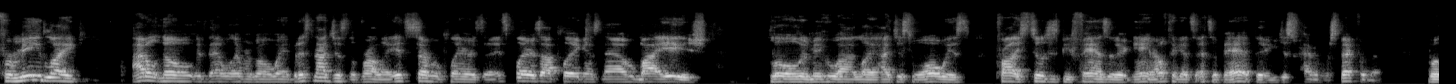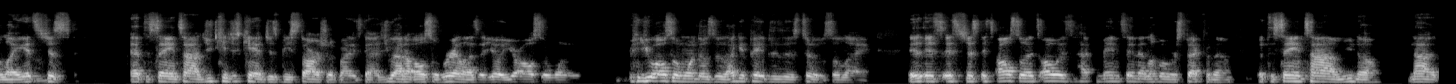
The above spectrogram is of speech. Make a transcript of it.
for me, like I don't know if that will ever go away, but it's not just LeBron. Like it's several players. That, it's players I play against now who my age, a little older than me, who I like. I just will always probably still just be fans of their game. I don't think that's that's a bad thing. Just having respect for them, but like it's mm-hmm. just at the same time you can just can't just be starstruck by these guys. You got to also realize that yo, you're also one of you also one of those dudes. I get paid to do this too. So like it, it's it's just it's also it's always maintain that level of respect for them, but at the same time, you know, not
